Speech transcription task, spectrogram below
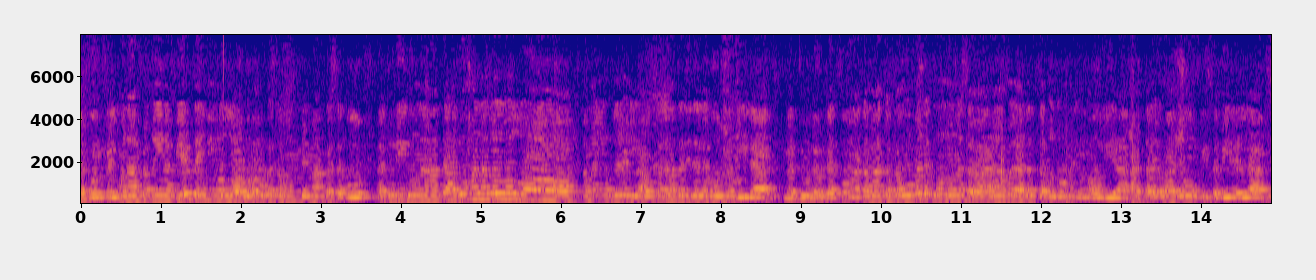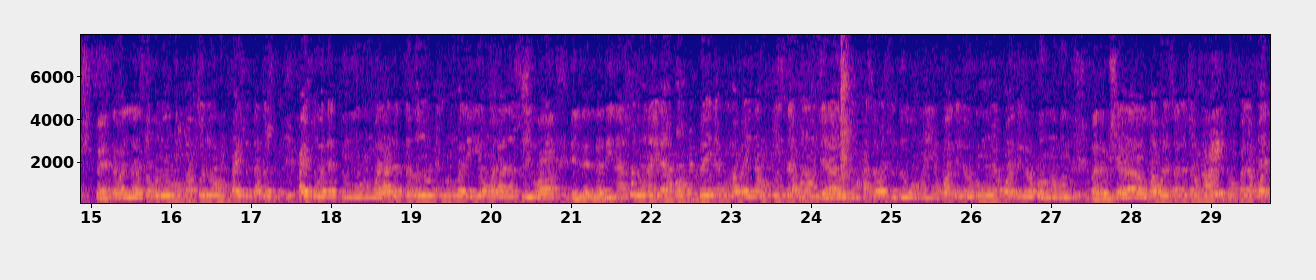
لكم في المنافقين فئتين والله أوكسهم بما كسبوا. أتريدون أن تهدوا من أضل الله؟ فمن يضلل الله فلا تجد له سبيلا. بدوا لو تكفرون كما كفروا فتكونون سواء. فلا تتخذوا منهم أولياء حتى يهاجروا في سبيل الله. فإن تولوا فخذوهم واقتلوهم حيث حيث وجدتموهم. ولا تتخذوا منهم وليا ولا نصيرا. إلا الذين يصلون إلى قوم بينكم وبينهم ميثاق أو جاءوكم حسب صدورهم أن يقاتلوكم ويقاتلوا قومهم ولو شاء الله لسلطهم عليكم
